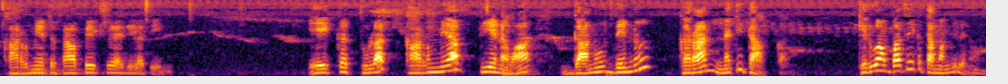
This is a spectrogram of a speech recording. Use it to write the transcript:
කර්මයට සාපේක්ෂව ඇදලා තියෙනවා. ඒක තුලත් කර්මයක් තියෙනවා ගනු දෙනු කරන්නේ නැති තාක්කල්. කෙරුවන් පස්සේ ඒක තමන්ගේ වෙනවා.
